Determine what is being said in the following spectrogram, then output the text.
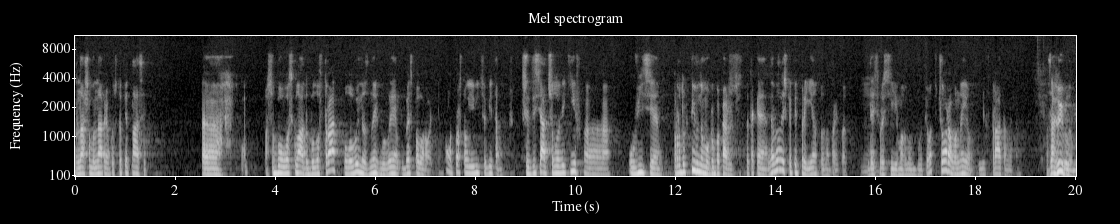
на нашому напрямку 115 е, особового складу було втрат, половина з них були безповоротні. Ну, просто уявіть собі там 60 чоловіків у віці продуктивному, грубо кажучи, це таке невеличке підприємство, наприклад, десь в Росії могло б бути. От вчора вони от, їх втратили там загиблими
